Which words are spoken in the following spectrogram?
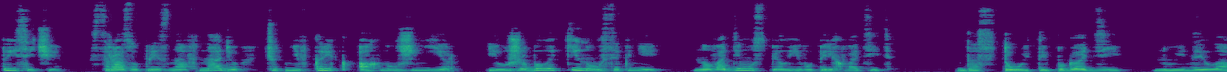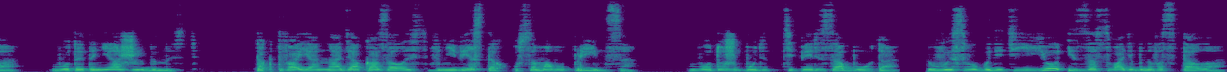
тысячи!» Сразу признав Надю, чуть не в крик ахнул Женьер и уже было кинулся к ней, но Вадим успел его перехватить. «Да стой ты, погоди! Ну и дела! Вот это неожиданность! Так твоя Надя оказалась в невестах у самого принца. Вот уж будет теперь забота высвободить ее из-за свадебного стола.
